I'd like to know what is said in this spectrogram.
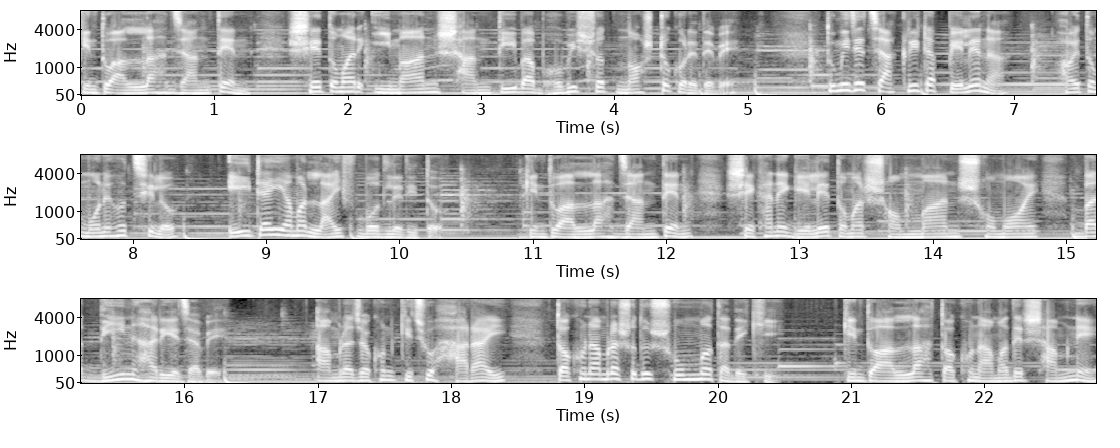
কিন্তু আল্লাহ জানতেন সে তোমার ইমান শান্তি বা ভবিষ্যৎ নষ্ট করে দেবে। তুমি যে চাকরিটা পেলে না, হয়তো মনে হচ্ছিল এইটাই আমার লাইফ বদলে দিত। কিন্তু আল্লাহ জানতেন সেখানে গেলে তোমার সম্মান, সময় বা দিন হারিয়ে যাবে। আমরা যখন কিছু হারাই, তখন আমরা শুধু শূন্যতা দেখি। কিন্তু আল্লাহ তখন আমাদের সামনে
